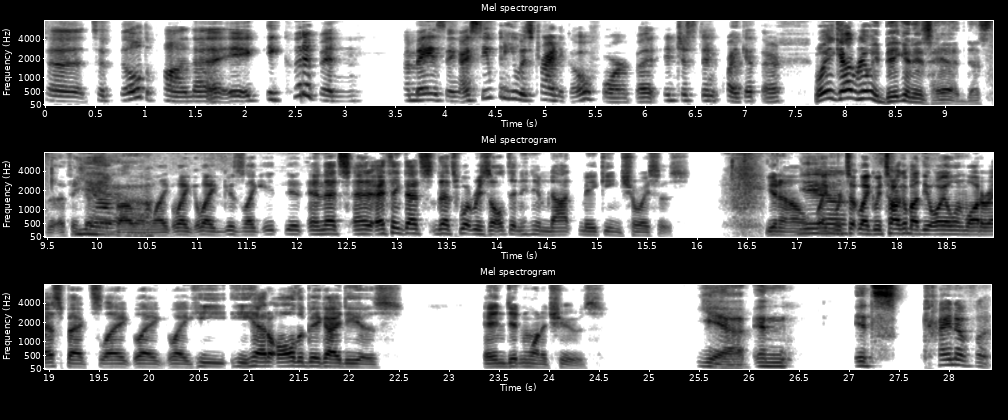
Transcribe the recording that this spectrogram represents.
to to build upon that it it could have been amazing. I see what he was trying to go for, but it just didn't quite get there. Well, he got really big in his head. That's the I think that's the Yeah. problem. Like like like is like it, it and that's and I think that's that's what resulted in him not making choices. You know, like we're t- like we talk about the oil and water aspects. Like like like he he had all the big ideas and didn't want to choose. Yeah, and it's kind of a,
